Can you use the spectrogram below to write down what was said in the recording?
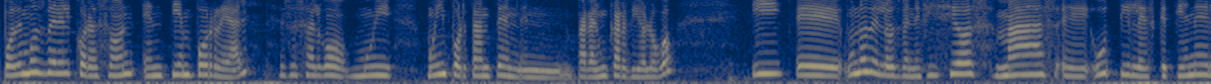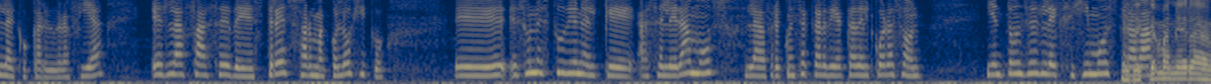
podemos ver el corazón en tiempo real. Eso es algo muy, muy importante para un cardiólogo. Y eh, uno de los beneficios más eh, útiles que tiene la ecocardiografía es la fase de estrés farmacológico. Eh, es un estudio en el que aceleramos la frecuencia cardíaca del corazón y entonces le exigimos ¿Y de trabajo. qué manera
